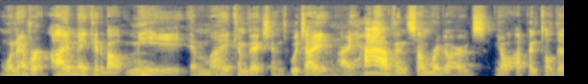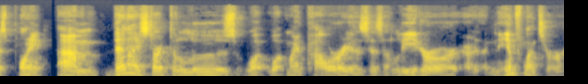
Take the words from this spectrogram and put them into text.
whenever I make it about me and my convictions, which I I mm. have in some regards, you know, up until this point, um, then I start to lose what what my power is as a leader or, or an influencer,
